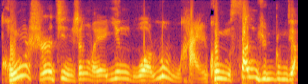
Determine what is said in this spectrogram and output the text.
同时晋升为英国陆海空三军中将，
